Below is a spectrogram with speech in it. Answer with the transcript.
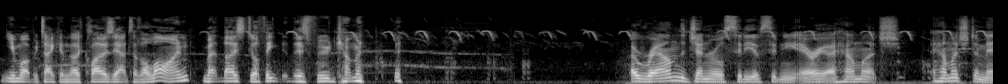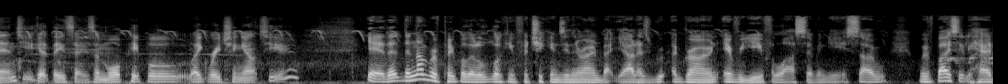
You might be taking the clothes out to the line, but they still think that there's food coming. Around the general city of Sydney area, how much how much demand do you get these days? Are more people like reaching out to you? Yeah, the, the number of people that are looking for chickens in their own backyard has grown every year for the last seven years. So we've basically had,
